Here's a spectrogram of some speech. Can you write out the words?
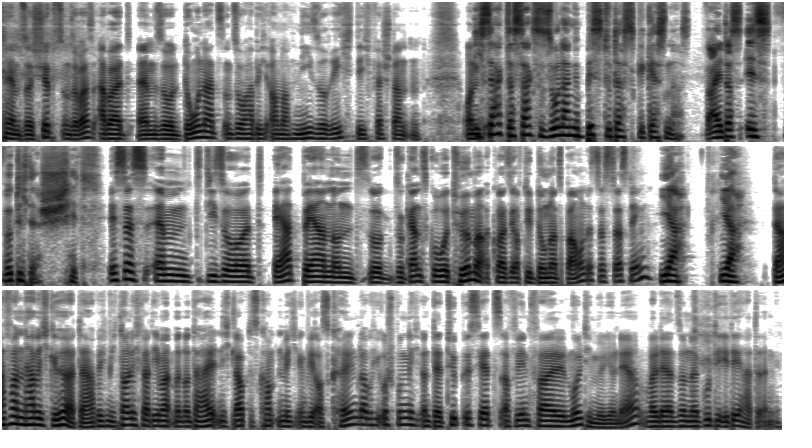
Ähm, so Chips und sowas, aber ähm, so Donuts und so habe ich auch noch nie so richtig verstanden. Und ich sag, das sagst du so lange, bis du das gegessen hast. Weil das ist wirklich der Shit. ist das ähm, die so Erdbeeren und so, so ganz große Türme quasi auf die Donuts bauen? Ist das das Ding? Ja, ja. Davon habe ich gehört. Da habe ich mich neulich gerade jemand mit unterhalten. Ich glaube, das kommt nämlich irgendwie aus Köln, glaube ich, ursprünglich. Und der Typ ist jetzt auf jeden Fall Multimillionär, weil der so eine gute Idee hatte. Irgendwie.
